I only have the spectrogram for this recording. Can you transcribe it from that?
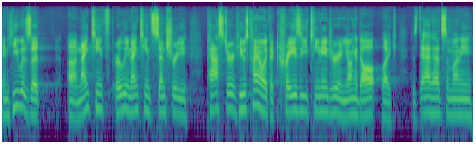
And he was a uh, 19th, early 19th century pastor. He was kind of like a crazy teenager and young adult. Like his dad had some money,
